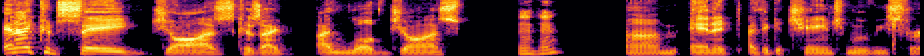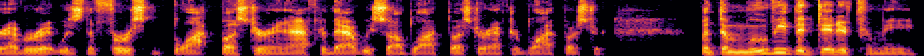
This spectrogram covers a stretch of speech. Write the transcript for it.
and I could say Jaws because I I love Jaws. Mhm. Um and it I think it changed movies forever. It was the first blockbuster and after that we saw blockbuster after blockbuster. But the movie that did it for me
